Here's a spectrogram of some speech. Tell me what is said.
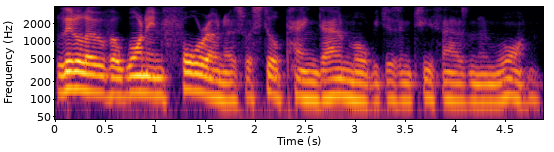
little over one in four owners were still paying down mortgages in 2001.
